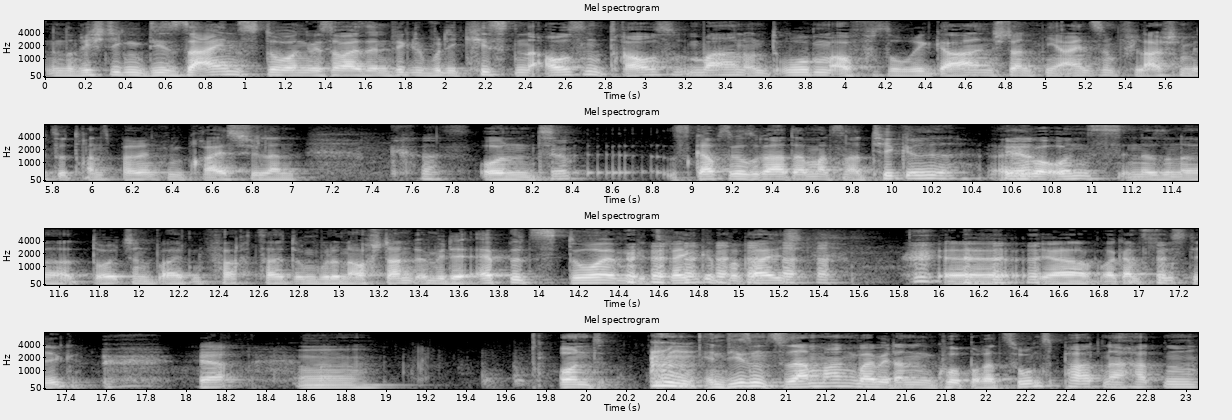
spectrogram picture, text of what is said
einen richtigen Design-Store in gewisser Weise entwickelt, wo die Kisten außen draußen waren und oben auf so Regalen standen die einzelnen Flaschen mit so transparenten Preisschildern. Krass. Und ja. es gab sogar damals einen Artikel äh, ja. über uns in so einer deutschlandweiten Fachzeitung, wo dann auch stand irgendwie der Apple Store im Getränkebereich. äh, ja, war ganz lustig. Ja. Mm. Und in diesem Zusammenhang, weil wir dann einen Kooperationspartner hatten,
